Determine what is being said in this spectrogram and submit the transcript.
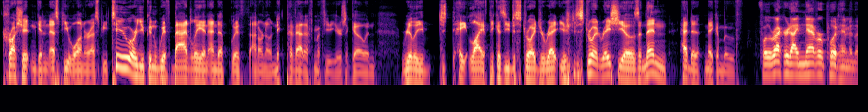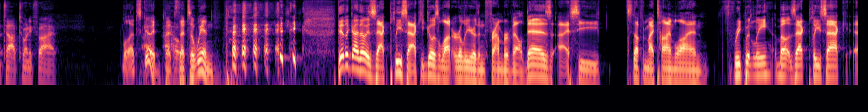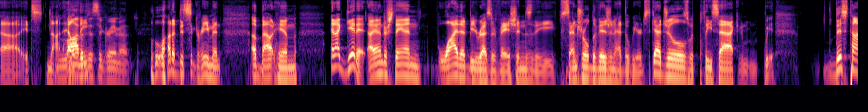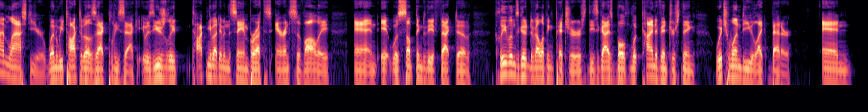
crush it and get an SP1 or SP2, or you can whiff badly and end up with, I don't know, Nick Pivetta from a few years ago and really just hate life because you destroyed your you destroyed ratios and then had to make a move. For the record, I never put him in the top 25. Well, that's good. I, that's I that's a win. the other guy though is Zach Plesac. He goes a lot earlier than Framber Valdez. I see stuff in my timeline frequently about Zach Plesac. Uh, it's not a lot healthy. of disagreement. A lot of disagreement about him. And I get it. I understand why there'd be reservations. The Central Division had the weird schedules with Plesac. We, this time last year, when we talked about Zach Plesac, it was usually talking about him in the same breath as Aaron Civale. And it was something to the effect of Cleveland's good at developing pitchers. These guys both look kind of interesting. Which one do you like better? And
